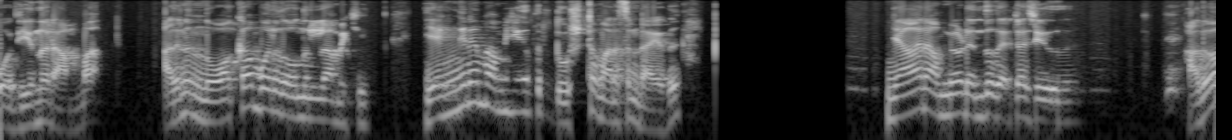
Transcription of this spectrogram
പൊതിയുന്ന ഒരു അമ്മ. അതിന് നോക്കാൻ പോലും തോന്നുന്നില്ല അമ്മയ്ക്ക്. എങ്ങനെ അമ്മയ്ക്ക് ഇങ്ങനത്തെ ഒരു ദുഷ്ട മനസ്സുണ്ടായത്? ഞാൻ അമ്മയോട് എന്ത് തെറ്റാ ചെയ്തത്? അതോ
